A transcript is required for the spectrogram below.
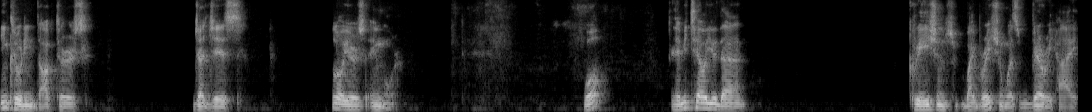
including doctors, judges, lawyers, and more. Well, let me tell you that creation's vibration was very high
